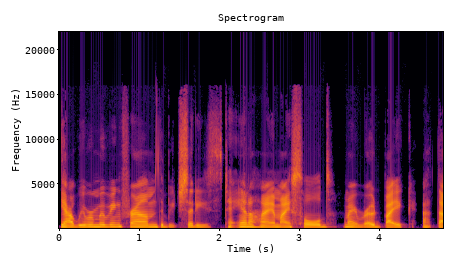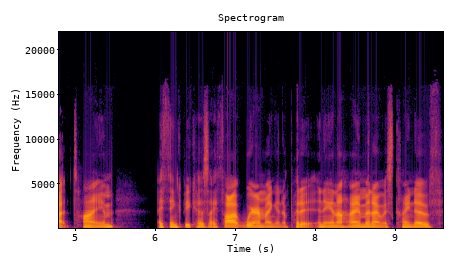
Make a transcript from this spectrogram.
yeah, we were moving from the beach cities to Anaheim. I sold my road bike at that time. I think because I thought, where am I going to put it in Anaheim? And I was kind of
